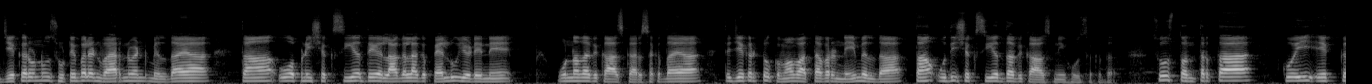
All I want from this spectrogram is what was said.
ਜੇਕਰ ਉਹਨੂੰ ਸੂਟੇਬਲ এনवायरमेंट ਮਿਲਦਾ ਆ, ਤਾਂ ਉਹ ਆਪਣੀ ਸ਼ਖਸੀਅਤ ਦੇ ਅਲੱਗ-ਅਲੱਗ ਪਹਿਲੂ ਜਿਹੜੇ ਨੇ, ਉਹਨਾਂ ਦਾ ਵਿਕਾਸ ਕਰ ਸਕਦਾ ਆ। ਤੇ ਜੇਕਰ ਢੁਕਵਾਂ ਵਾਤਾਵਰਣ ਨਹੀਂ ਮਿਲਦਾ, ਤਾਂ ਉਹਦੀ ਸ਼ਖਸੀਅਤ ਦਾ ਵਿਕਾਸ ਨਹੀਂ ਹੋ ਸਕਦਾ। ਸੋ ਸੁਤੰਤਰਤਾ ਕੋਈ ਇੱਕ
